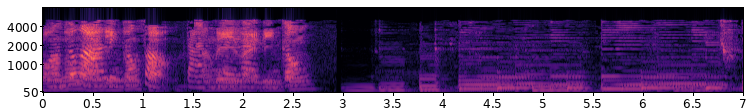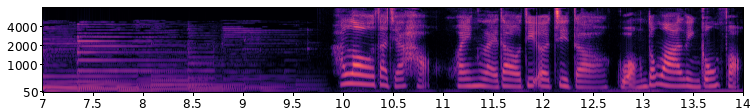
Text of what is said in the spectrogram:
廣東話練功房，等你嚟練功。Hello，大家好，欢迎来到第二季的广东话练功房，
